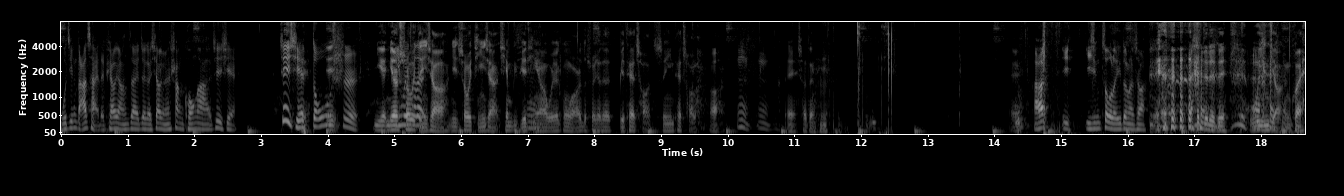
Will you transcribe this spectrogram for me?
无精打采的飘扬在这个校园上空啊，这些，这些都是你你要稍微等一下啊，你稍微停一下，先别别停啊！我要跟我儿子说一下，他别太吵，声音太吵了啊！嗯嗯。哎，稍等，嗯，好，已已经揍了一顿了是吧？对 对对，无影脚很快。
